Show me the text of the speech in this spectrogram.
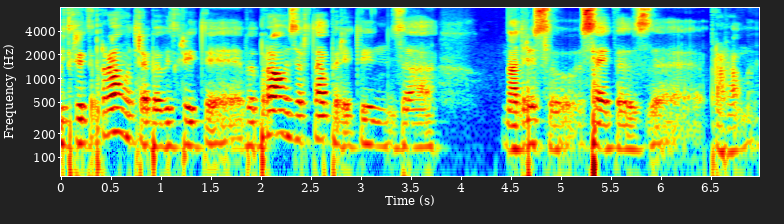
відкрити програму, треба відкрити веб-браузер та перейти за, на адресу сайту з е, програмою.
